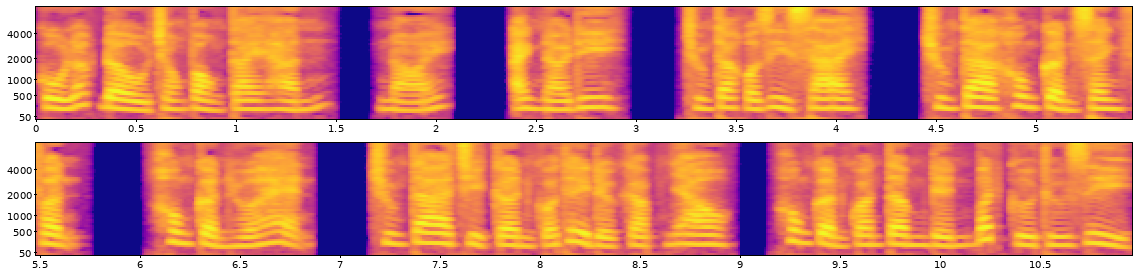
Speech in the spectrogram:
Cô lắc đầu trong vòng tay hắn, nói, anh nói đi, chúng ta có gì sai? Chúng ta không cần danh phận, không cần hứa hẹn, chúng ta chỉ cần có thể được gặp nhau, không cần quan tâm đến bất cứ thứ gì,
